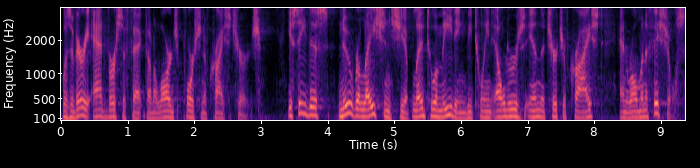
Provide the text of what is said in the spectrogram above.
was a very adverse effect on a large portion of Christ's church. You see, this new relationship led to a meeting between elders in the Church of Christ and Roman officials.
